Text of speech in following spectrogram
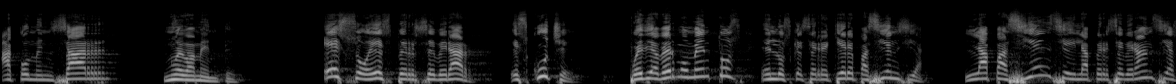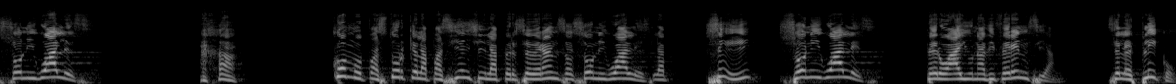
a comenzar nuevamente. Eso es perseverar. Escuche, puede haber momentos en los que se requiere paciencia. La paciencia y la perseverancia son iguales. ¿Cómo, pastor, que la paciencia y la perseverancia son iguales? sí, son iguales, pero hay una diferencia. Se la explico.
